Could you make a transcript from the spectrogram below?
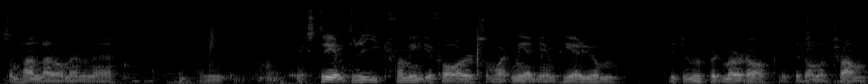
Som handlar om en, eh, en extremt rik familjefar som har ett medieimperium. Lite Rupert Murdoch, lite Donald Trump.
